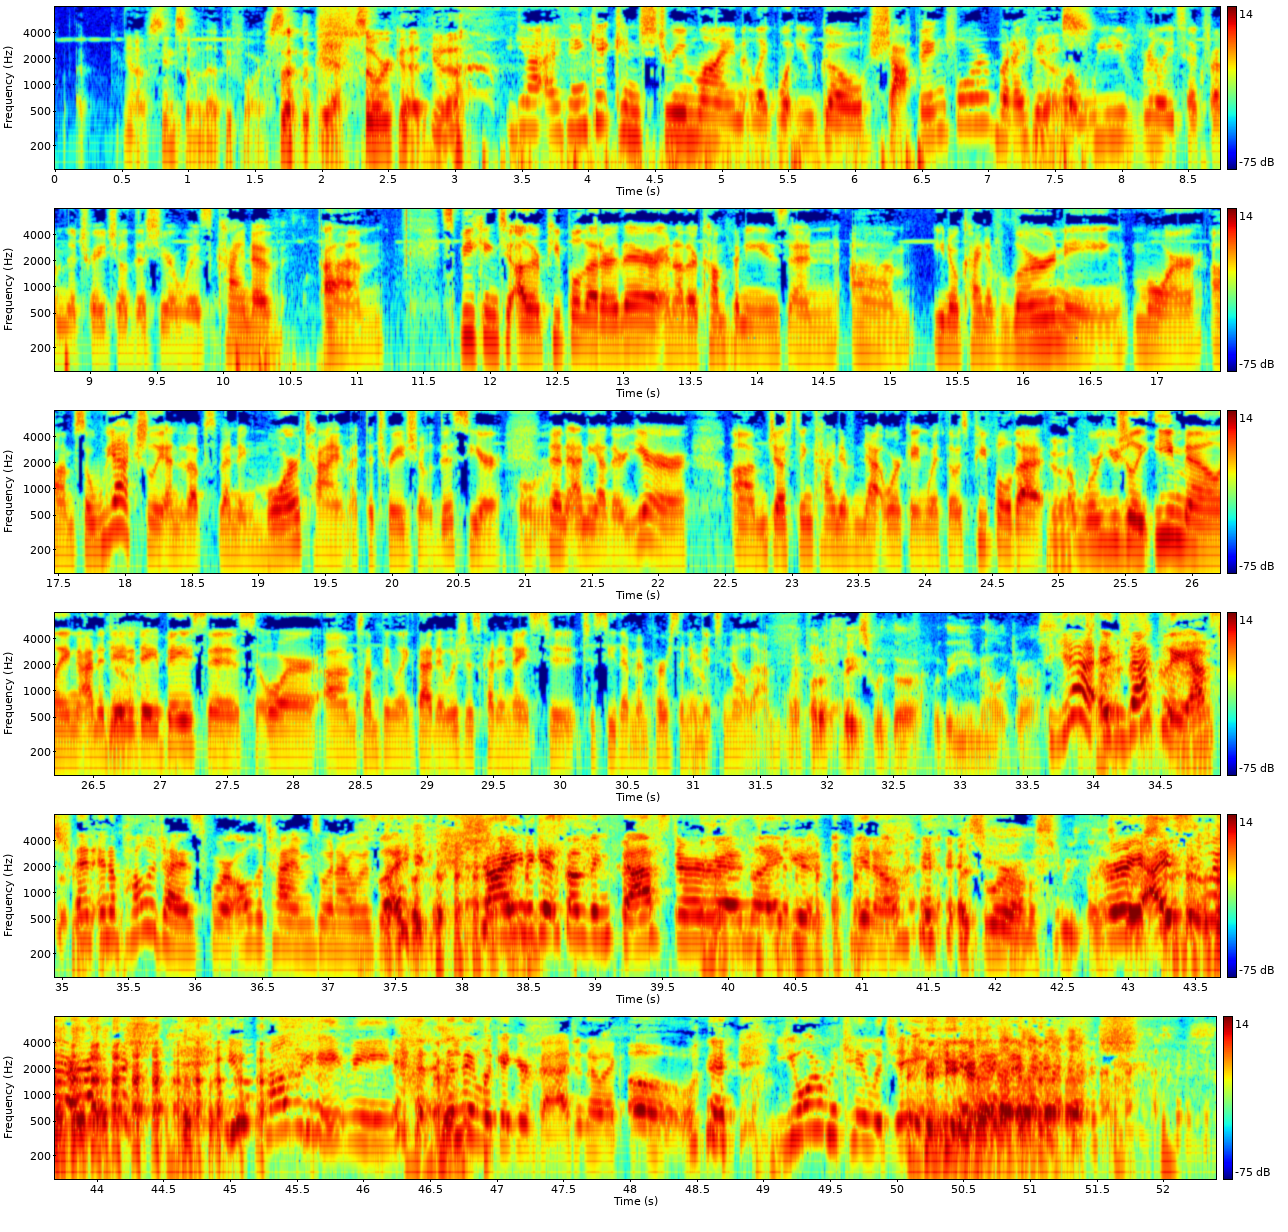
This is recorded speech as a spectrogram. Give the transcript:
you know i've seen some of that before so Yeah. so we're good you know Yeah, I think it can streamline like what you go shopping for, but I think Yes. what we really took from the trade show this year was kind of um, speaking to other people that are there and other companies and um, you know kind of learning more. Um, so we actually ended up spending more time at the trade show this year than any other year, um, just in kind of networking with those people that Yeah. we're usually emailing on a day to day basis or um, something like that. It was just kind of nice to, to see them in person and get to know them. I put a do. face with the with the email address. Yeah, exactly. Yeah, Absolutely. And, and apologize for all the times when I was like trying to get something faster and like, you know. I swear I'm a sweet nice Right, I swear. you probably hate me. And then they look at your badge and they're like, oh, you're Michaela Jane.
